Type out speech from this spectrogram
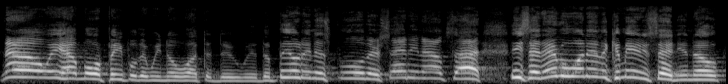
now we have more people than we know what to do with. The building is full. They're sitting outside. He said, everyone in the community said, you know,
